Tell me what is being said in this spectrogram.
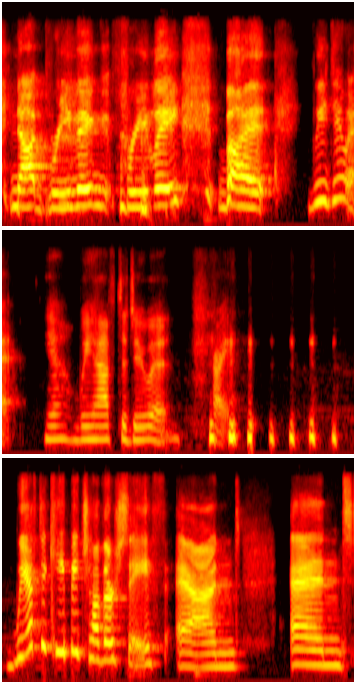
Not breathing freely, but we do it. Yeah, we have to do it. Right. we have to keep each other safe and and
